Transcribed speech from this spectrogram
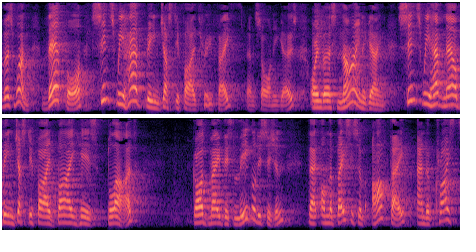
verse 1. Therefore, since we have been justified through faith, and so on he goes. Or in verse 9 again, since we have now been justified by his blood, God made this legal decision that on the basis of our faith and of Christ's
